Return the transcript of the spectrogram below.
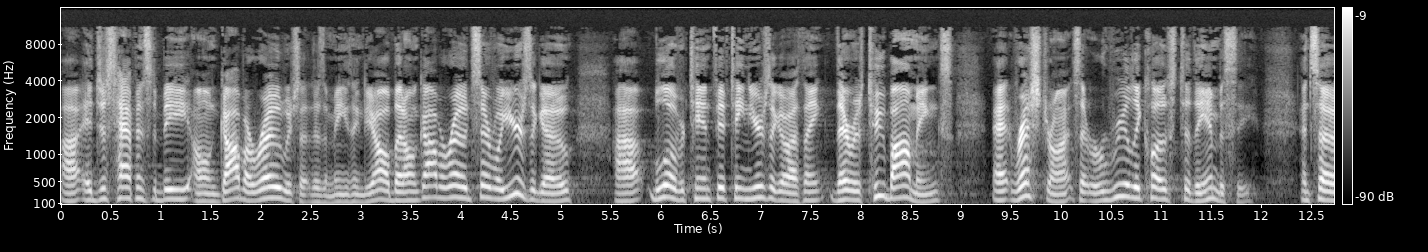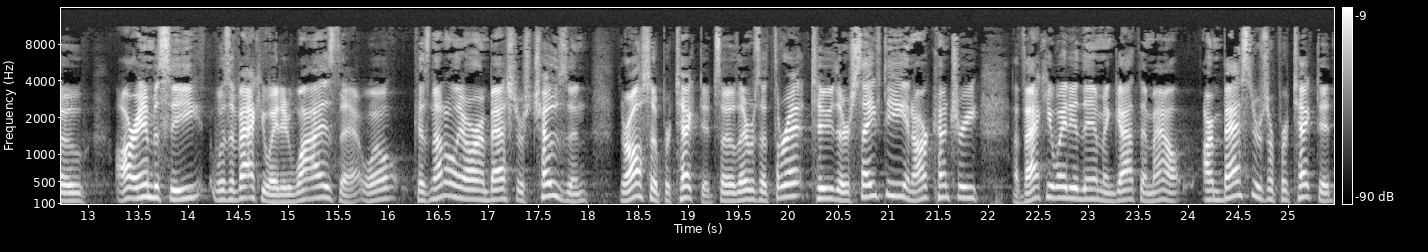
Uh, it just happens to be on Gaba Road, which that doesn't mean anything to y'all, but on Gaba Road several years ago, uh, a little over 10, 15 years ago, I think, there was two bombings at restaurants that were really close to the embassy. And so our embassy was evacuated. Why is that? Well, because not only are our ambassadors chosen, they're also protected. So there was a threat to their safety, and our country evacuated them and got them out. Our ambassadors are protected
